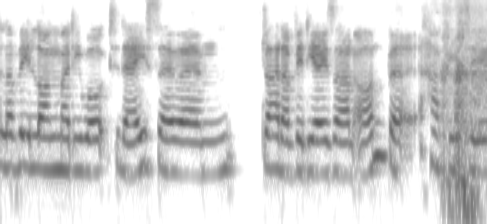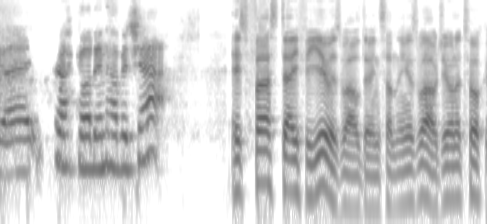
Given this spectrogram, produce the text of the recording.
lovely long muddy walk today, so um, glad our videos aren't on, but happy to uh, crack on and have a chat. It's first day for you as well, doing something as well. Do you want to talk?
